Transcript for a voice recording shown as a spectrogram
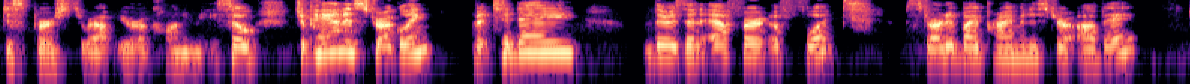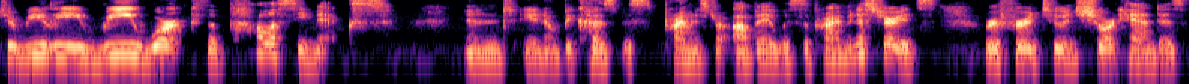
dispersed throughout your economy. So Japan is struggling, but today there's an effort afoot started by Prime Minister Abe to really rework the policy mix and, you know, because this Prime Minister Abe was the Prime Minister, it's referred to in shorthand as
